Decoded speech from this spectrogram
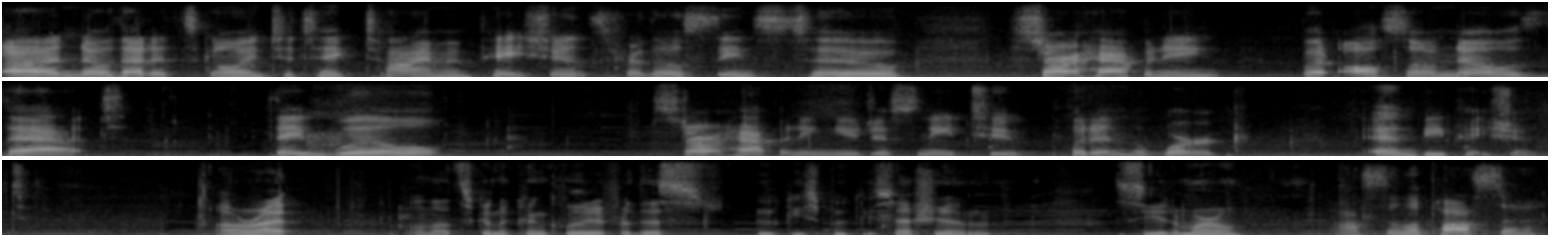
Uh, know that it's going to take time and patience for those things to start happening, but also know that they will start happening. You just need to put in the work and be patient. All right. Well, that's going to conclude it for this spooky, spooky session. See you tomorrow. Hasta la pasta.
